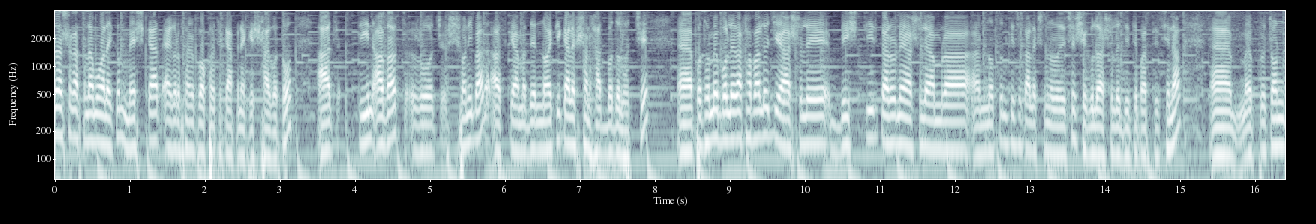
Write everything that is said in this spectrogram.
দর্শক, আসসালামু আলাইকুম। মেশকাত অ্যাগ্রোফার্মের পক্ষ থেকে আপনাকে স্বাগত। আজ তিন আগস্ট, রোজ শনিবার। আজকে আমাদের নয়টি কালেকশন হাত বদল হচ্ছে প্রথমে বলে রাখা ভালো যে আসলে বৃষ্টির কারণে আসলে আমরা নতুন কিছু কালেকশন রয়েছে, সেগুলো আসলে দিতে পারতেছি না। প্রচণ্ড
